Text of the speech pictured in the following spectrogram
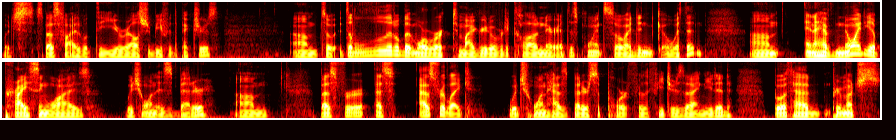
which specifies what the URL should be for the pictures. Um, so it's a little bit more work to migrate over to Cloudinary at this point, so I didn't go with it. Um, and I have no idea pricing wise which one is better. Um, but as for as as for like which one has better support for the features that I needed. Both had pretty much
